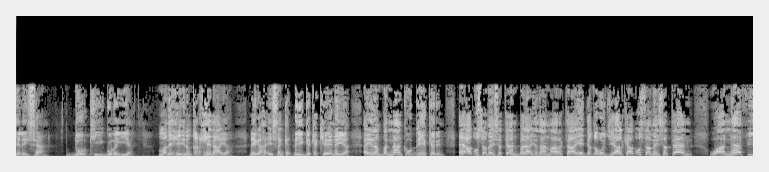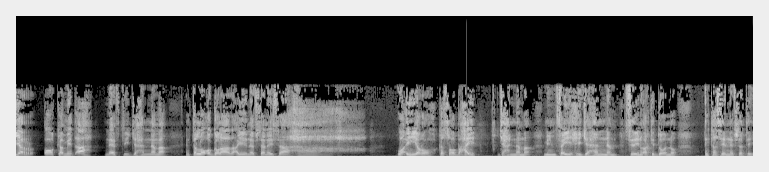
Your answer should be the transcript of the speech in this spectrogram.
helaysaan duurkii gubaya madaxii idin qarxinaya dhegaha isanka dhiigga ka keenaya aydan banaanka u bixi karin ee aad u samaysateen balaayadan ma aragtaaye dee qaboojiyaalka aad u samaysateen waa neef yar oo ka mid ah neeftii jahannama. Inta loo ogolaada ayay neefsanaysaa. Waa in yaroo ka soo baxay jahannama min fayxi jahannam. Sidaynu arki doonno. Intaasay neefsatay.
